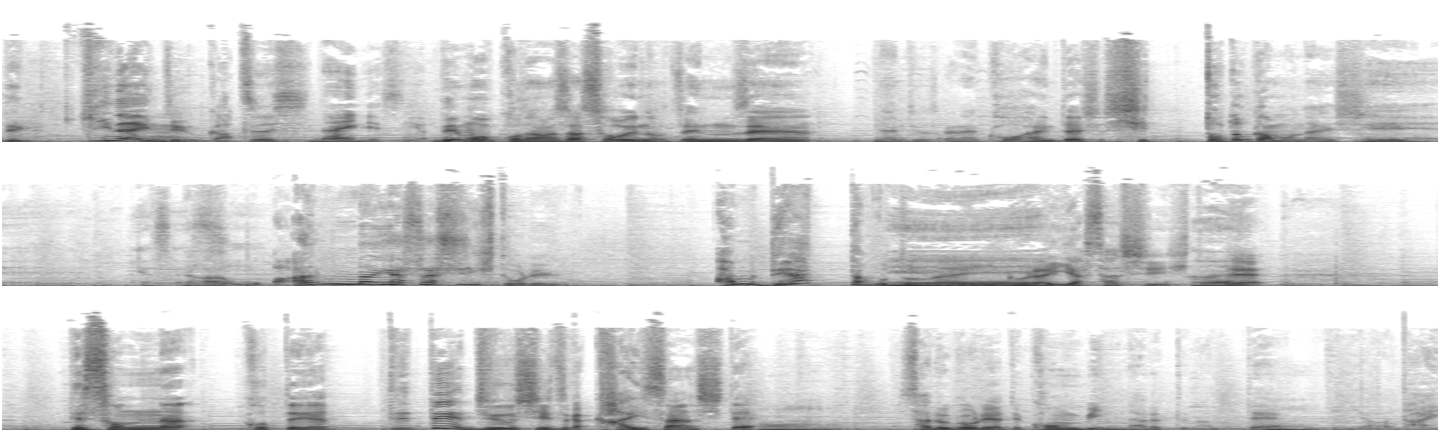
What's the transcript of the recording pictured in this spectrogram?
できないというか、ん普通しないですよ。でも児玉さんそういうの全然なんていうんですかね後輩に対して嫉妬とかもないし、えーだからあんな優しい人俺あんま出会ったことないぐらい優しい人で、えーはい。でそんなことやっててジューシーズが解散して、うん。サルゴリアってコンビになるってなって、うん。いや大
